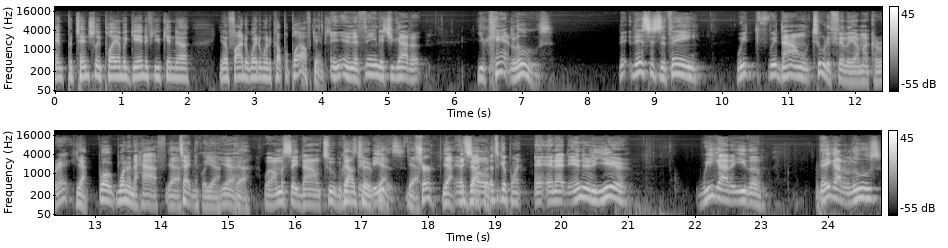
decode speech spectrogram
and potentially play them again if you can, uh, you know, find a way to win a couple playoff games. And, and the thing that you gotta, you can't lose. This is the thing. We we're down two to Philly. Am I correct? Yeah. Well, one and a half. Yeah. Technically, yeah. Yeah. Yeah. Well, I'm gonna say down two because down they two. beat yeah. us. Yeah. Sure. Yeah. And exactly. so- That's a good point. And, and at the end of the year, we gotta either they gotta lose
